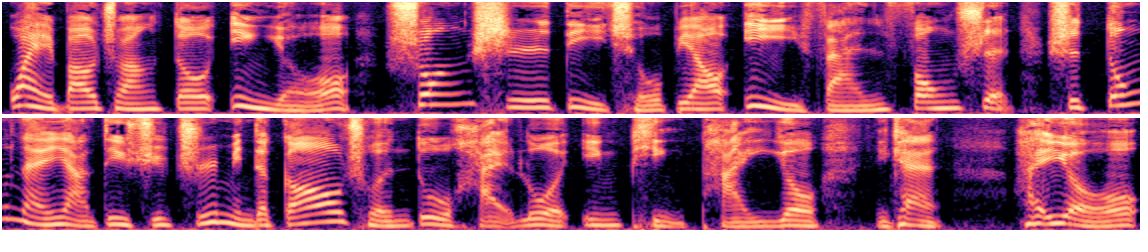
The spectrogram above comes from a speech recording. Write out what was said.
外包装都印有“双狮地球标”，一帆风顺，是东南亚地区知名的高纯度海洛因品牌哟。你看，还有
